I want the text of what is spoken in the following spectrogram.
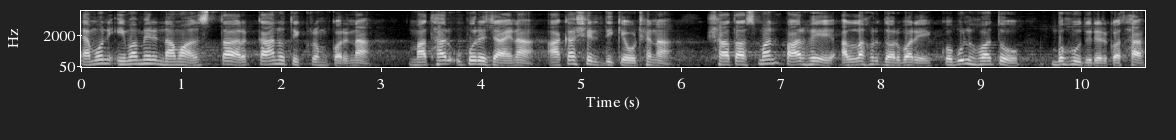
এমন ইমামের নামাজ তার কান অতিক্রম করে না, মাথার উপরে যায় না, আকাশের দিকে ওঠে না। সাত আসমান পার হয়ে আল্লাহর দরবারে কবুল হওয়া তো বহু দূরের কথা।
